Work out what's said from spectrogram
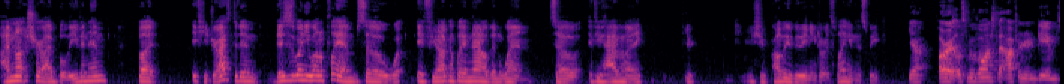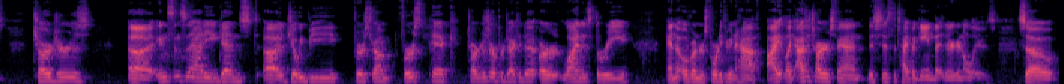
I'm not sure I believe in him, but if you drafted him, this is when you want to play him. So if you're not going to play him now, then when? So if you have him, I think you you should probably be leaning towards playing him this week. Yeah. All right, let's move on to the afternoon games. Chargers uh, in Cincinnati against uh, Joey B. First round, first pick. Chargers are projected to, or line is three, and the over under is 43 and a half. I like as a Chargers fan, this is just the type of game that they're gonna lose. So,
